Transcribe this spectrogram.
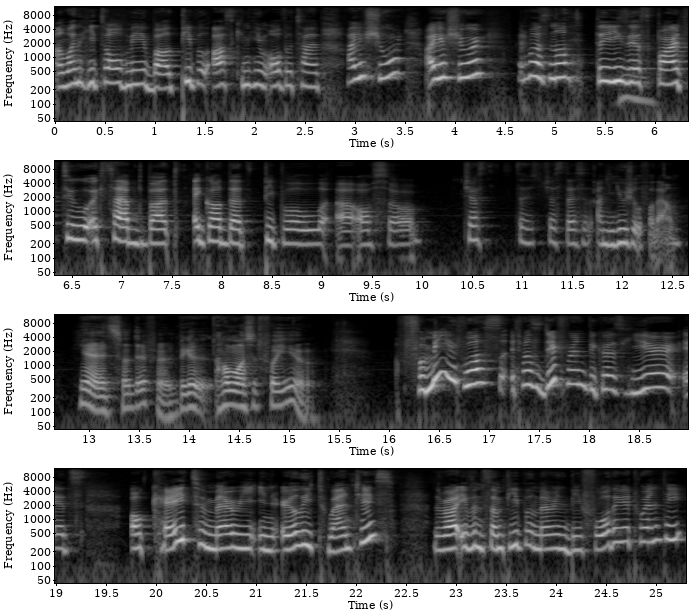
And when he told me about people asking him all the time, Are you sure? Are you sure? It was not the easiest part to accept, but I got that people uh, also just just as unusual for them. Yeah, it's so different. Because how was it for you? For me, it was it was different because here it's okay to marry in early twenties. There are even some people marrying before they are twenty.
